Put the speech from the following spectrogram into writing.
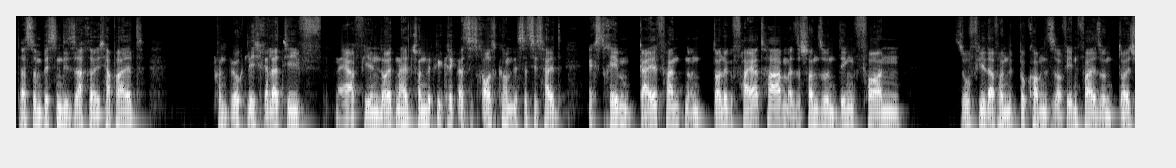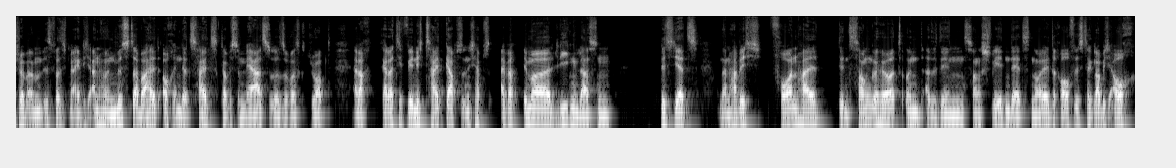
Das ist so ein bisschen die Sache. Ich habe halt von wirklich relativ, naja, vielen Leuten halt schon mitgekriegt, als es rausgekommen ist, dass sie es halt extrem geil fanden und dolle gefeiert haben. Also schon so ein Ding von so viel davon mitbekommen, dass es auf jeden Fall so ein Deutschrap-Album ist, was ich mir eigentlich anhören müsste, aber halt auch in der Zeit, glaube ich, so März oder sowas gedroppt, einfach relativ wenig Zeit gab's und ich habe es einfach immer liegen lassen bis jetzt. Und dann habe ich vorhin halt den Song gehört und also den Song Schweden, der jetzt neu drauf ist, der glaube ich auch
